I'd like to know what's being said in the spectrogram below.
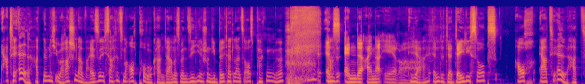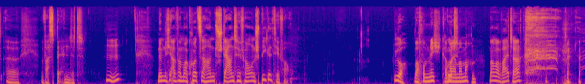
RTL hat nämlich überraschenderweise, ich sage jetzt mal auch provokant, Hermes, wenn Sie hier schon die Bild-Headlines auspacken, ne? Ende, das Ende einer Ära. Ja, Ende der Daily Soaps. Auch RTL hat äh, was beendet. Hm. Nämlich einfach mal kurzerhand Stern TV und Spiegel TV. Ja, warum nicht? Kann Gut. man ja mal machen. Machen wir weiter.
